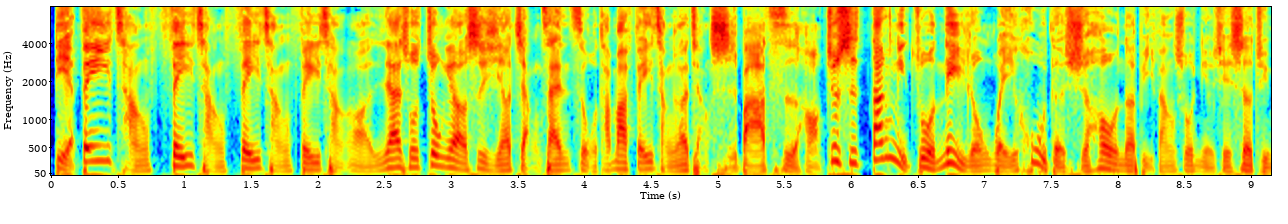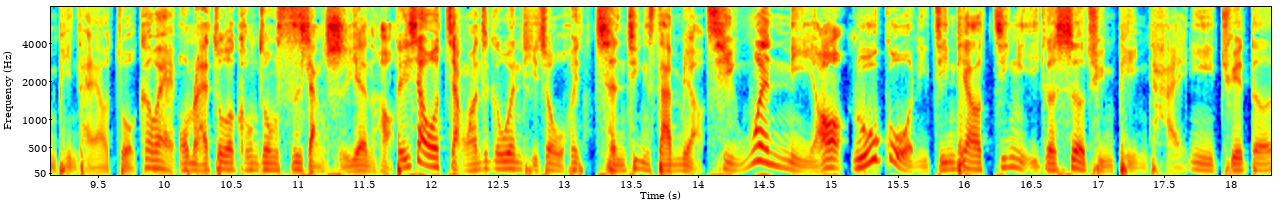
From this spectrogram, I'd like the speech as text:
点非常非常非常非常啊，人家说重要的事情要讲三次，我他妈非常要讲十八次哈。就是当你做内容维护的时候呢，比方说你有些社群平台要做，各位，我们来做个空中思想实验哈。等一下我讲完这个问题之后，我会沉静三秒。请问你哦，如果你今天要经营一个社群平台，你觉得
